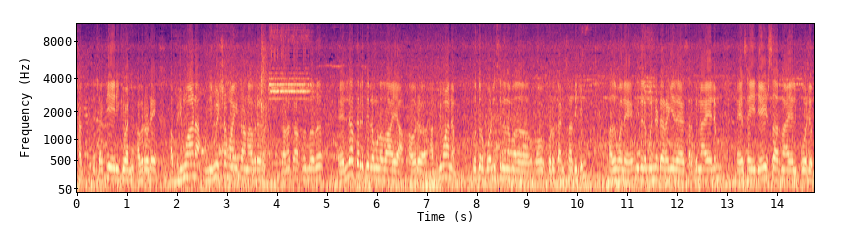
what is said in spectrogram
ശക്തി ശക്തീകരിക്കുവാൻ അവരുടെ അഭിമാന നിമിഷമായിട്ടാണ് അവർ കണക്കാക്കുന്നത്. എല്ലാ തരത്തിലുമുള്ളതായ ഒരു അഭിമാനം പുത്തൂർ പോലീസിന് നമ്മൾ കൊടുക്കാൻ സാധിക്കും. അതുപോലെ ഇതിൽ മുന്നിട്ടിറങ്ങിയ സർക്കിനായാലും എസ് ഐ ജയേഷ് സാറിനായാൽ പോലും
